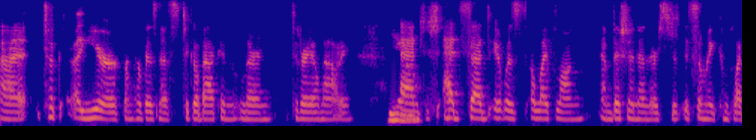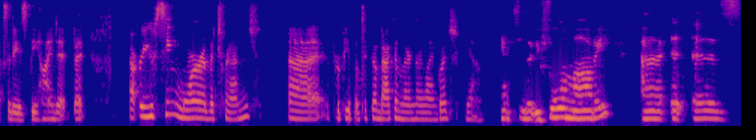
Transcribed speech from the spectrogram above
uh, took a year from her business to go back and learn Te Reo Maori. Yeah. And had said it was a lifelong ambition and there's just so many complexities behind it. But are you seeing more of a trend uh, for people to come back and learn their language? Yeah. Absolutely. For Maori, uh, it is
